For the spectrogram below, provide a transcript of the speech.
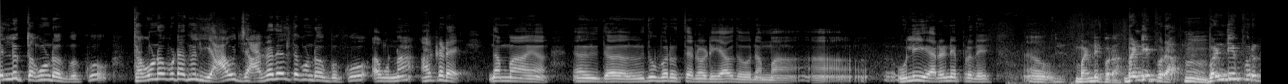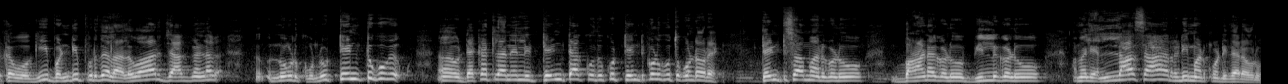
ಎಲ್ಲಿಗೆ ತೊಗೊಂಡೋಗ್ಬೇಕು? ತೊಗೊಂಡೋಗ್ಬಿಟ್ಟಾದ್ಮೇಲೆ ಯಾವ ಜಾಗದಲ್ಲಿ ತೊಗೊಂಡೋಗ್ಬೇಕು? ಅವನ್ನ ಆ ಕಡೆ ನಮ್ಮ ಇದು ಇದು ಬರುತ್ತೆ ನೋಡಿ ಯಾವುದು ನಮ್ಮ ಹುಲಿ ಅರಣ್ಯ ಪ್ರದೇಶ ಬಂಡೀಪುರ. ಬಂಡೀಪುರ. ಬಂಡೀಪುರಕ್ಕೆ ಹೋಗಿ ಬಂಡೀಪುರದಲ್ಲಿ ಹಲವಾರು ಜಾಗಗಳನ್ನ ನೋಡಿಕೊಂಡು ಟೆಂಟ್ಗೂ ಡೆಕತ್ಲಾನಲ್ಲಿ ಟೆಂಟ್ ಹಾಕೋದಕ್ಕೂ ಟೆಂಟ್ಗಳಿಗೂ ತೊಗೊಂಡವ್ರೆ. ಟೆಂಟ್ ಸಾಮಾನುಗಳು ಬಾಣಗಳು ಬಿಲ್ಗಳು ಆಮೇಲೆ ಎಲ್ಲ ಸಹ ರೆಡಿ ಮಾಡ್ಕೊಂಡಿದ್ದಾರೆ ಅವರು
